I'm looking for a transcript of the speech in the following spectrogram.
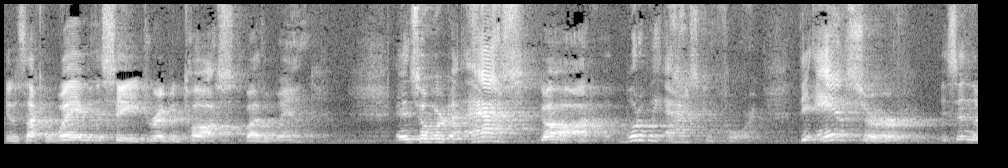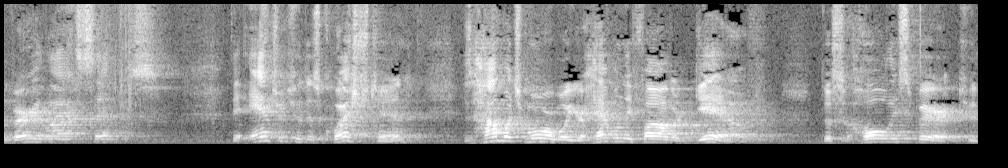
it is like a wave of the sea driven, tossed by the wind. And so we're to ask God, what are we asking for? The answer is in the very last sentence. The answer to this question is how much more will your Heavenly Father give the Holy Spirit to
